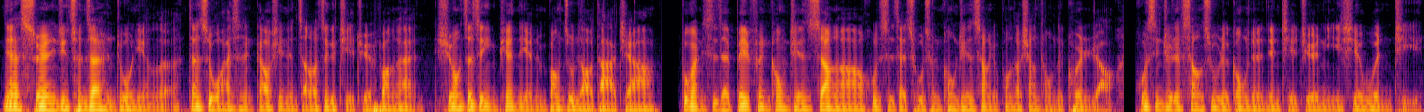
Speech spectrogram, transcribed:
那虽然已经存在很多年了，但是我还是很高兴能找到这个解决方案。希望这支影片也能帮助到大家。不管你是在备份空间上啊，或是在储存空间上有碰到相同的困扰，或是你觉得上述的功能能解决你一些问题，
